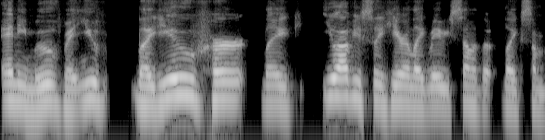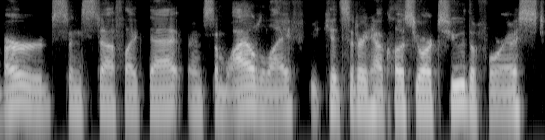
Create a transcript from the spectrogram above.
any movement. You've like you've heard like you obviously hear like maybe some of the like some birds and stuff like that and some wildlife considering how close you are to the forest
